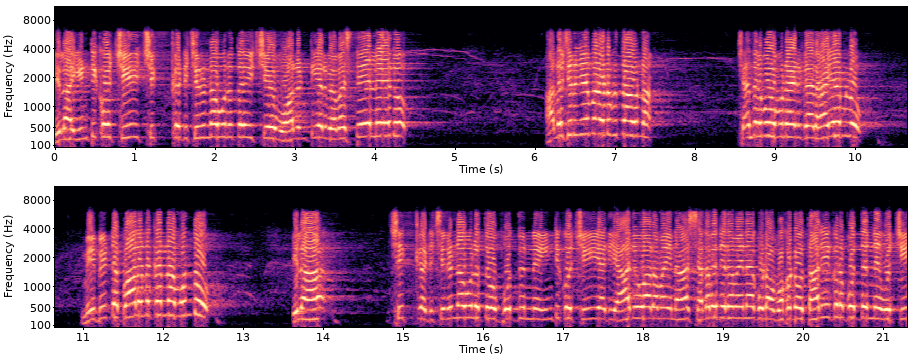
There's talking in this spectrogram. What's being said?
ఇలా ఇంటికొచ్చి చిక్కటి చిరునవ్వులతో ఇచ్చే వాలంటీర్ వ్యవస్థే లేదు. ఆలోచన చేయమని అడుగుతా ఉన్నా. చంద్రబాబు నాయుడు గారి హయాంలో మీ బిడ్డ పాలన కన్నా ముందు ఇలా చిక్కటి చిరునవ్వులతో పొద్దున్నే ఇంటికొచ్చి అది ఆదివారమైనా సెలవు దినమైనా కూడా ఒకటో తారీఖున పొద్దున్నే వచ్చి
